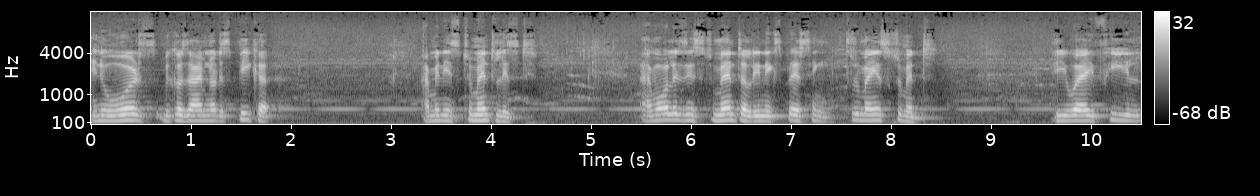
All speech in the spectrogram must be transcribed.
in words because I am not a speaker. I'm an instrumentalist. I'm always instrumental in expressing through my instrument the way I feel.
